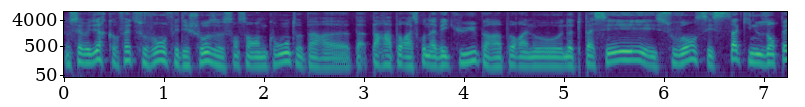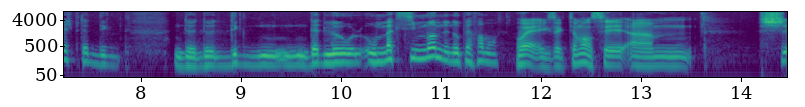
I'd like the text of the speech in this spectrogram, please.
Donc ça veut dire qu'en fait, souvent, on fait des choses sans s'en rendre compte par, euh, par, rapport à ce qu'on a vécu, par rapport à nos, notre passé. Et souvent, c'est ça qui nous empêche peut-être d'être de, au maximum de nos performances. Ouais, exactement. C'est. Euh, je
